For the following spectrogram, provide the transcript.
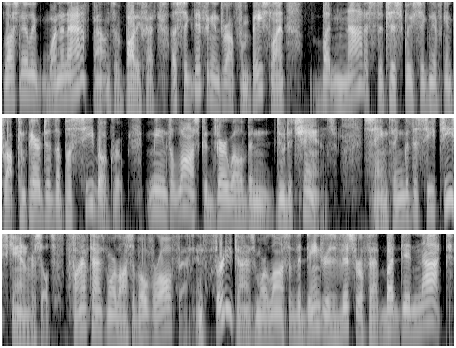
lost nearly one and a half pounds of body fat, a significant drop from baseline, but not a statistically significant drop compared to the placebo group, meaning the loss could very well have been due to chance. Same thing with the CT scan results, five times more loss of overall fat, and 30 times more loss of the dangerous visceral fat, but did not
